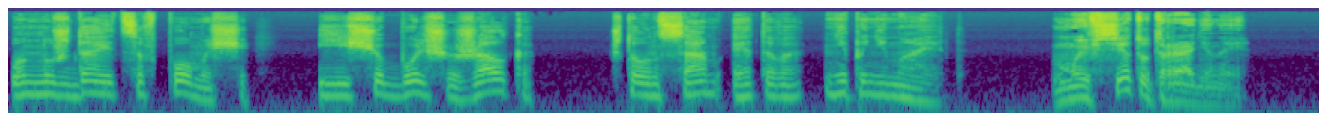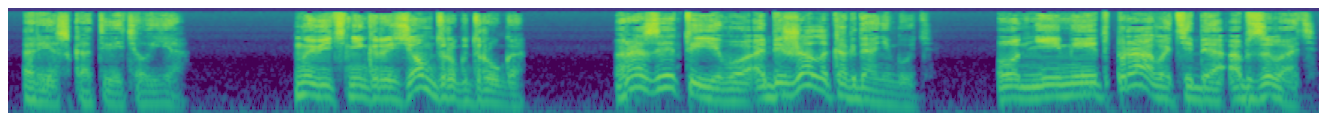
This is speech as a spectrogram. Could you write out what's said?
Он нуждается в помощи, и еще больше жалко, что он сам этого не понимает. «Мы все тут раненые», — резко ответил я. «Мы ведь не грызем друг друга. Разве ты его обижала когда-нибудь? Он не имеет права тебя обзывать».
